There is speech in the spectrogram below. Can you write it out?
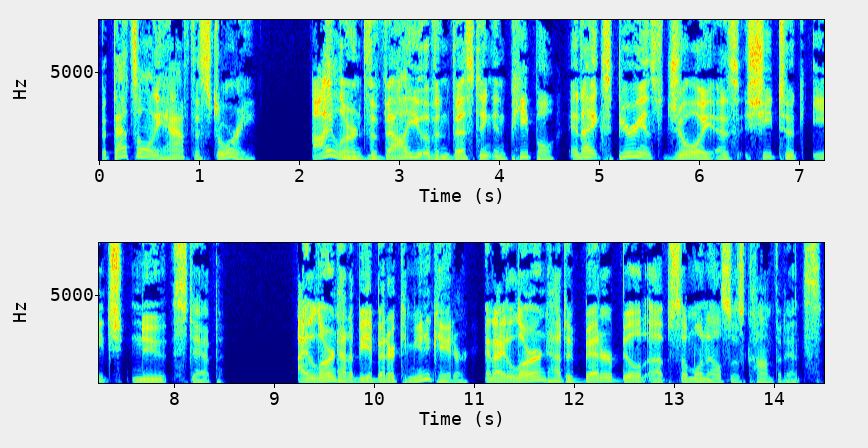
but that's only half the story. I learned the value of investing in people and I experienced joy as she took each new step. I learned how to be a better communicator and I learned how to better build up someone else's confidence.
